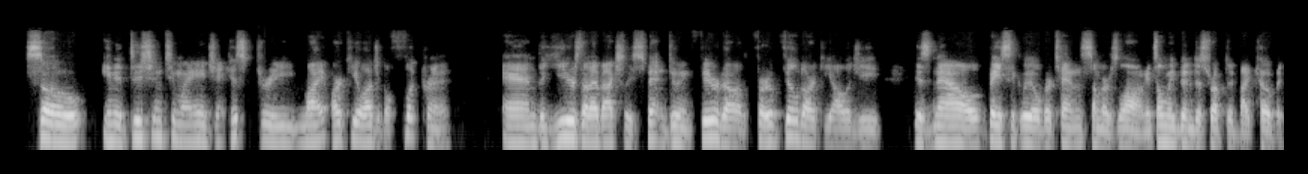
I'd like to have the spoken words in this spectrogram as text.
so, in addition to my ancient history, my archaeological footprint and the years that I've actually spent doing field, field archaeology is now basically over 10 summers long. It's only been disrupted by COVID.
